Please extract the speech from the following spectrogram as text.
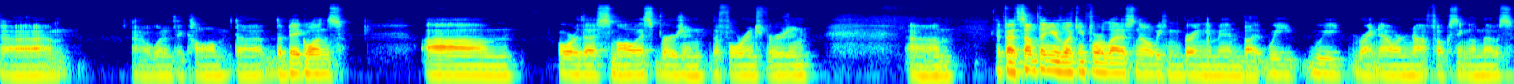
um, oh, what do they call them? The, the big ones. Um, or the smallest version, the four inch version. Um, if that's something you're looking for, let us know. We can bring them in, but we we right now are not focusing on those.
